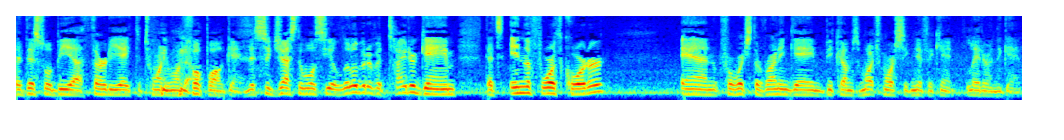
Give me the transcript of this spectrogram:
that this will be a 38 to 21 No. football game. This suggests that we'll see a little bit of a tighter game that's in the fourth quarter, and for which the running game becomes much more significant later in the game.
